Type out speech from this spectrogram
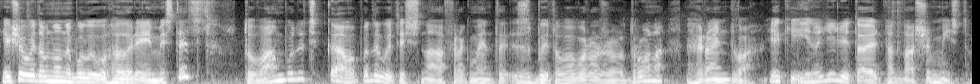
Якщо ви давно не були у галереї мистецтв, то вам буде цікаво подивитись на фрагменти збитого ворожого дрона Грань 2, які іноді літають над нашим містом.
